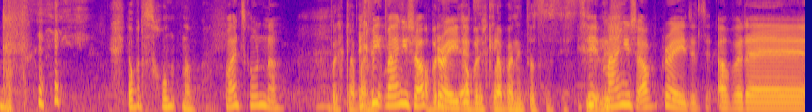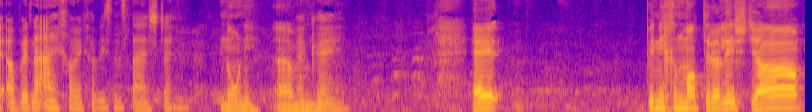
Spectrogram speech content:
Ja, aber das kommt noch. Meinst du, kommt noch? Aber ich glaube Ich bin manchmal aber ich, upgraded. aber ich glaube auch nicht, dass das dein Ich Ziel werde ist. manchmal upgraded, aber, äh, aber nein, ich kann mir kein Business leisten. Noch nicht. Ähm, Okay. Hey, bin ich ein Materialist? Ja,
